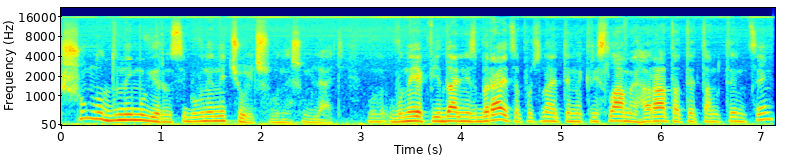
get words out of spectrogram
шумно до неймовірності, бо вони не чують, що вони шумлять. Вони як в їдальні збираються, починають тими кріслами гаратати там тим цим.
